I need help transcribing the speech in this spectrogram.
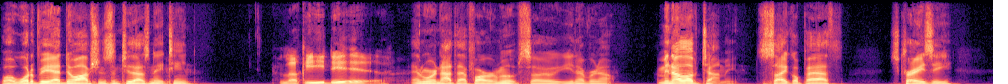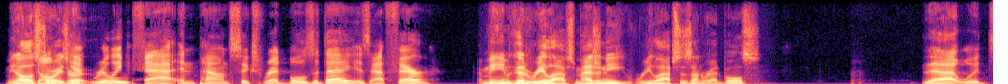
But what if he had no options in 2018? Lucky he did. And we're not that far removed, so you never know. I mean, I love Tommy. He's a psychopath. He's crazy. I mean, all the Don't stories get are. really fat and pound six Red Bulls a day. Is that fair? I mean, he could relapse. Imagine he relapses on Red Bulls. That would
